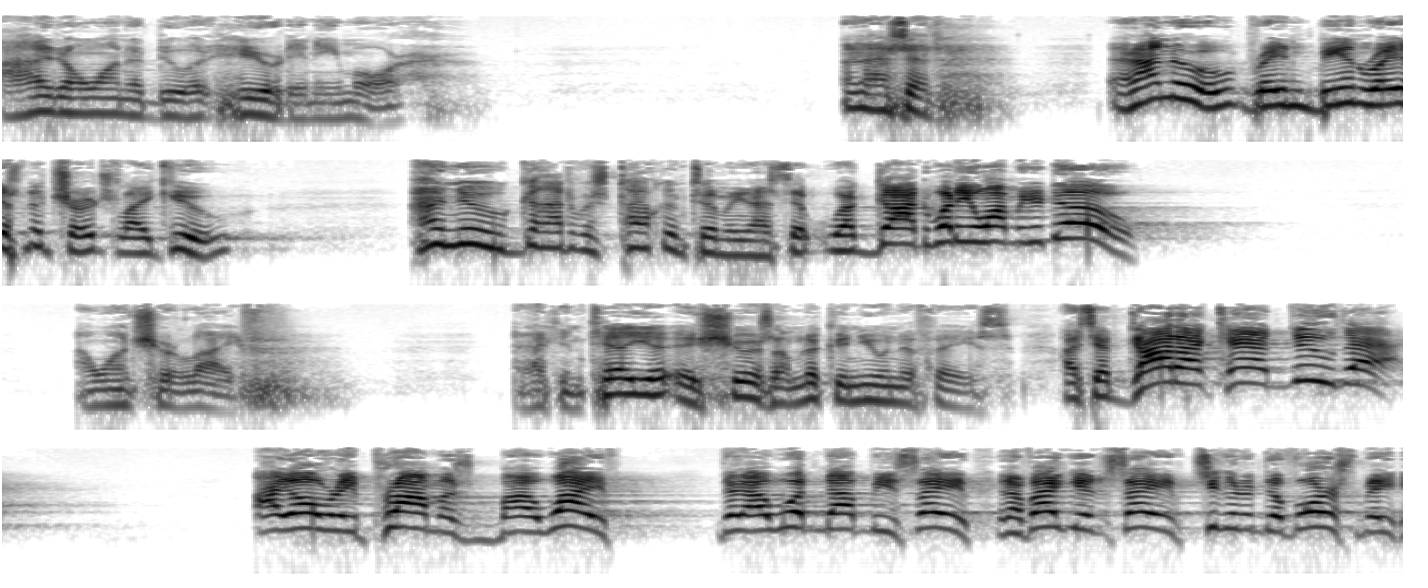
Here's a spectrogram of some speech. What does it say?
I don't want to do it, here anymore. And I said, and I knew being raised in a church like you, I knew God was talking to me. And I said, Well, God, what do you want me to do? I want your life. And I can tell you as sure as I'm looking you in the face. I said, God, I can't do that. I already promised my wife that I would not be saved. And if I get saved, she's going to divorce me.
